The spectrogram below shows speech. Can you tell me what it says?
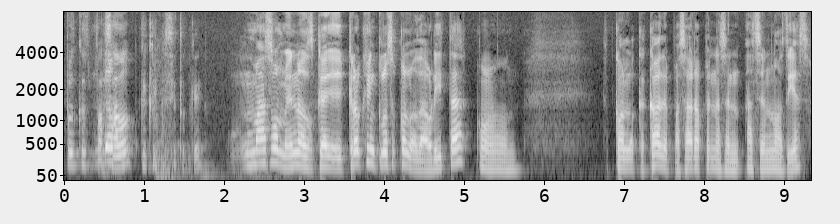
podcast pasado, que creo que sí toqué. más o menos. Que creo que incluso con lo de ahorita, con, con lo que acaba de pasar apenas en, hace unos días,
